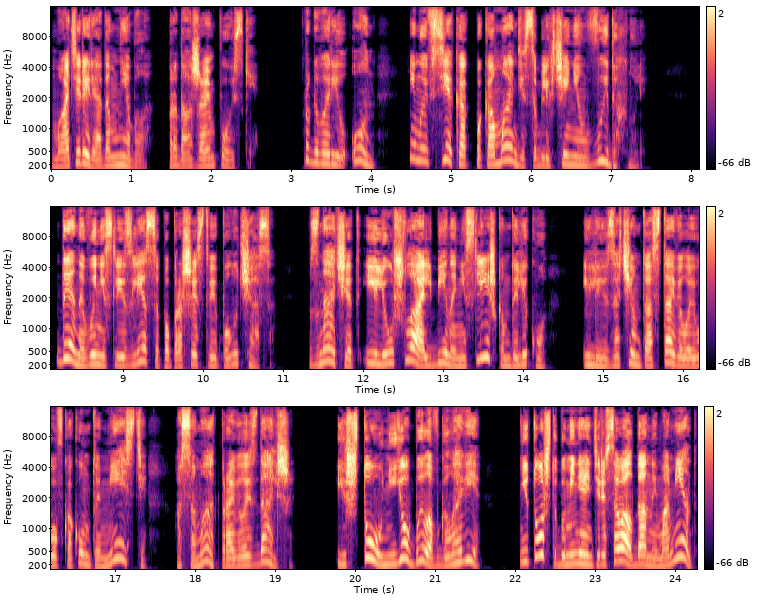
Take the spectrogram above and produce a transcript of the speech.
Матери рядом не было. Продолжаем поиски». Проговорил он, и мы все, как по команде, с облегчением выдохнули. Дэна вынесли из леса по прошествии получаса. Значит, или ушла Альбина не слишком далеко, или зачем-то оставила его в каком-то месте, а сама отправилась дальше. И что у нее было в голове? Не то, чтобы меня интересовал данный момент,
